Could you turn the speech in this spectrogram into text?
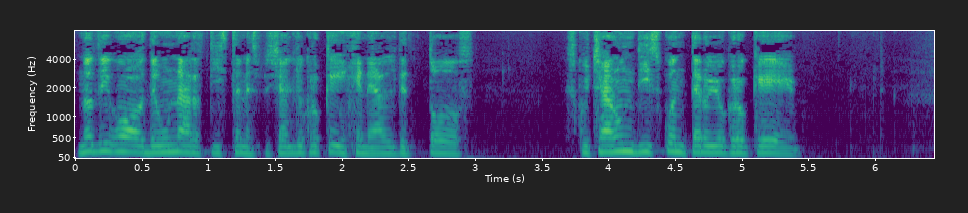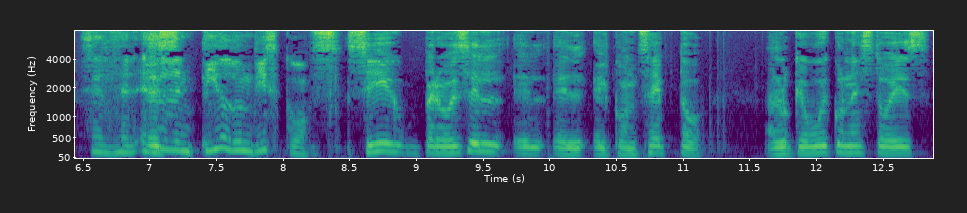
no digo de un artista en especial, yo creo que en general de todos, escuchar un disco entero yo creo que es, el- es el Es- sentido de un disco. Sí, pero es el, el- el- el concepto. A lo que voy con esto es,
